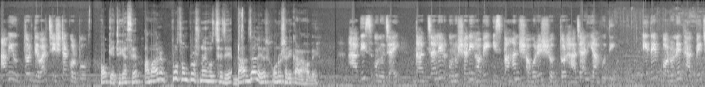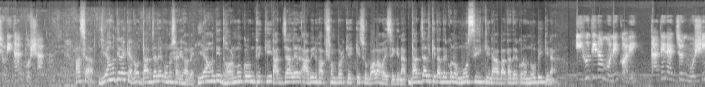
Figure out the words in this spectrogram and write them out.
আমি উত্তর দেওয়ার চেষ্টা করব। ওকে ঠিক আছে। আমার প্রথম প্রশ্নই হচ্ছে যে দাজ্জালের অনুসারী কারা হবে? হাদিস অনুযায়ী দাজ্জালের অনুসারী হবে ইস্পাহান শহরের সত্তর হাজার ইয়াহুদি। এদের পরনে থাকবে চুড়িদার পোশাক। আচ্ছা ইয়াহুদিরা কেন দাজ্জালের অনুসারী হবে? ইয়াহুদি ধর্মগ্রন্থে কি দাজ্জালের আবির্ভাব সম্পর্কে কিছু বলা হয়েছে কিনা? দাজ্জাল কি তাদের কোনো মসিহ কিনা বা তাদের কোনো নবী কিনা? ইহুদিরা মনে করে তাদের একজন মসি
